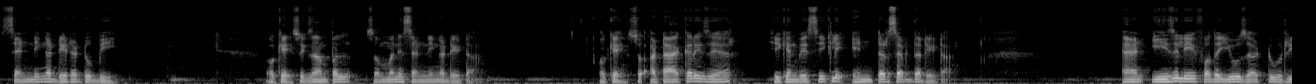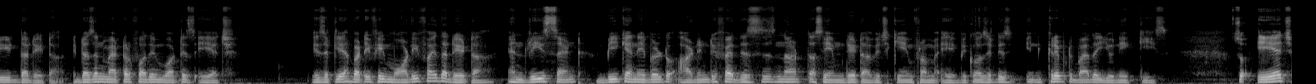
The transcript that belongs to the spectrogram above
sending a data to B, okay, so example, someone is sending a data. Okay, so attacker is here, he can basically intercept the data and easily for the user to read the data. It doesn't matter for them what is AH. Is it clear? But if we modify the data and resend, B can able to identify this is not the same data which came from A because it is encrypted by the unique keys. So AH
